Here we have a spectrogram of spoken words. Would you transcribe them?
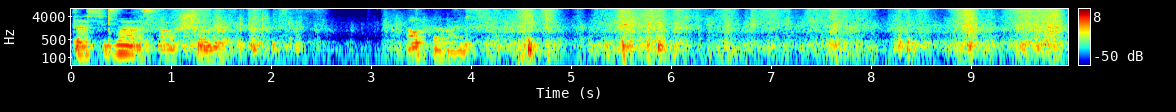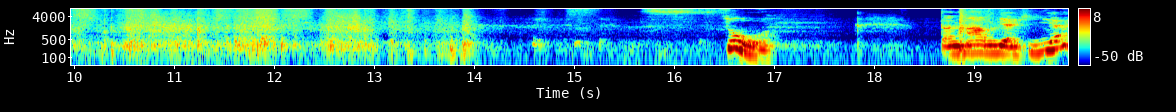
das war's auch schon. Auch da rein. So, dann haben wir hier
